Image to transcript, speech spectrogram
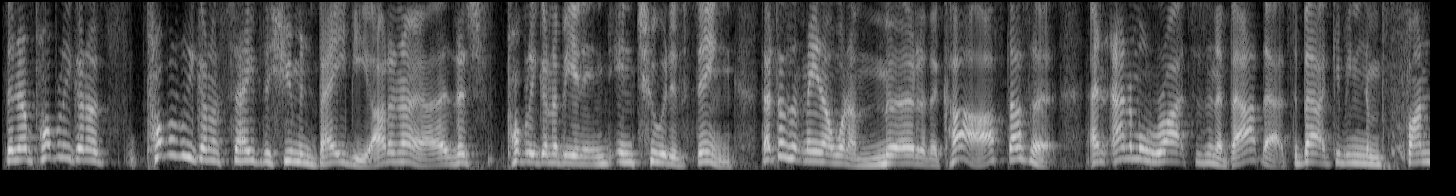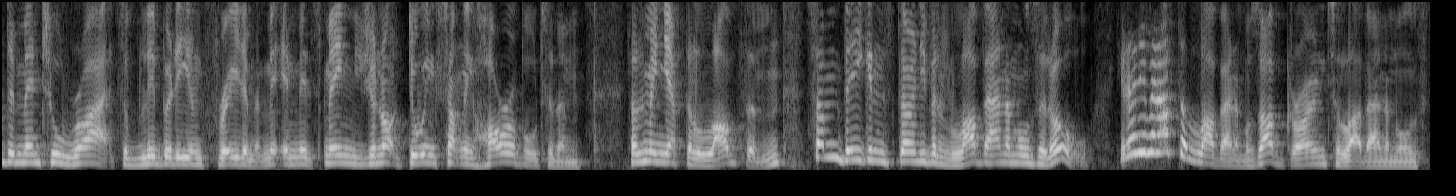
then I'm probably gonna probably gonna save the human baby. I don't know. Uh, that's probably gonna be an in intuitive thing. That doesn't mean I want to murder the calf, does it? And animal rights isn't about that. It's about giving them fundamental rights of liberty and freedom. It, it means you're not doing something horrible to them. It Doesn't mean you have to love them. Some vegans don't even love animals at all. You don't even have to love animals. I've grown to love animals.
